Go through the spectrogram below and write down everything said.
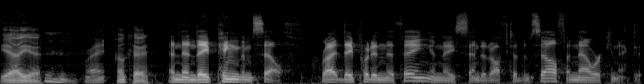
Yeah, yeah. right? Okay. And then they ping themselves, right? They put in the thing and they send it off to themselves, and now we're connected.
